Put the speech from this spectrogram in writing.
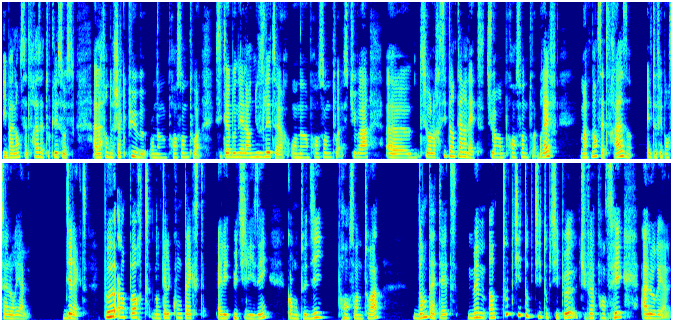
Il balance cette phrase à toutes les sauces. À la fin de chaque pub, on a un prends soin de toi. Si tu es abonné à leur newsletter, on a un prends soin de toi. Si tu vas euh, sur leur site internet, tu as un prends soin de toi. Bref, maintenant cette phrase, elle te fait penser à L'Oréal. Direct. Peu importe dans quel contexte elle est utilisée, quand on te dit prends soin de toi, dans ta tête, même un tout petit, tout petit, tout petit peu, tu vas penser à L'Oréal.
